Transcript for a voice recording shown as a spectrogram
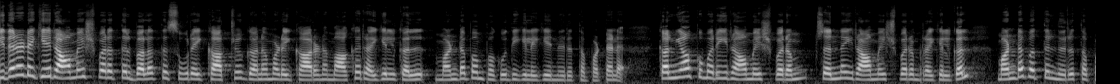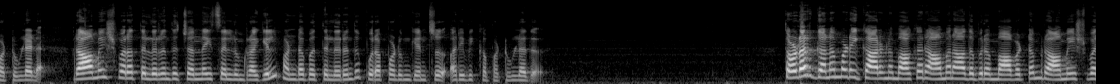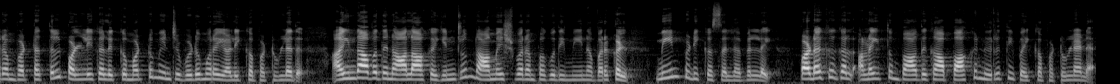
இதனிடையே ராமேஸ்வரத்தில் பலத்த சூறைக்காற்று கனமழை காரணமாக ரயில்கள் மண்டபம் பகுதியிலேயே நிறுத்தப்பட்டன. கன்னியாகுமரி ராமேஸ்வரம் சென்னை ராமேஸ்வரம் ரயில்கள் மண்டபத்தில் நிறுத்தப்பட்டுள்ளன. ராமேஸ்வரத்திலிருந்து சென்னை செல்லும் ரயில் மண்டபத்திலிருந்து புறப்படும் என்று அறிவிக்கப்பட்டுள்ளது. தொடர் கனமழை காரணமாக ராமநாதபுரம் மாவட்டம் ராமேஸ்வரம் வட்டத்தில் பள்ளிகளுக்கு மட்டும் இன்று விடுமுறை அளிக்கப்பட்டுள்ளது. ஐந்தாவது நாளாக இன்றும் ராமேஸ்வரம் பகுதி மீனவர்கள் மீன்பிடிக்க செல்லவில்லை. படகுகள் அனைத்தும் பாதுகாப்பாக நிறுத்தி வைக்கப்பட்டுள்ளன.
